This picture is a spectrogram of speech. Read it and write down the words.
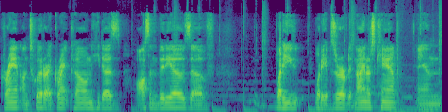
Grant on Twitter at Grant Cohn. He does awesome videos of what he what he observed at Niners camp, and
